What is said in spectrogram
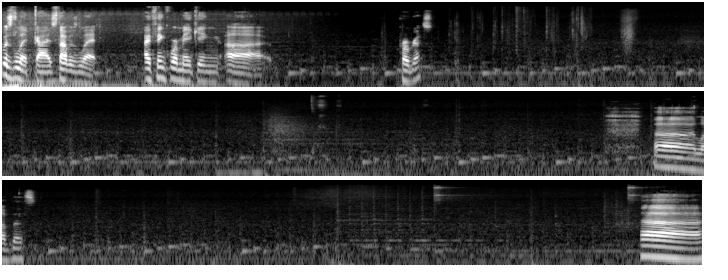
was lit, guys. That was lit. I think we're making uh, progress. Oh, I love this. Uh,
